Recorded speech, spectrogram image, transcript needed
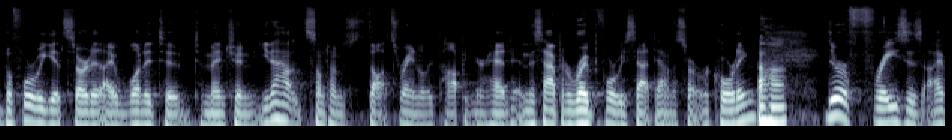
before we get started. I wanted to to mention. You know how sometimes thoughts randomly pop in your head, and this happened right before we sat down to start recording. Uh-huh. There are phrases I,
